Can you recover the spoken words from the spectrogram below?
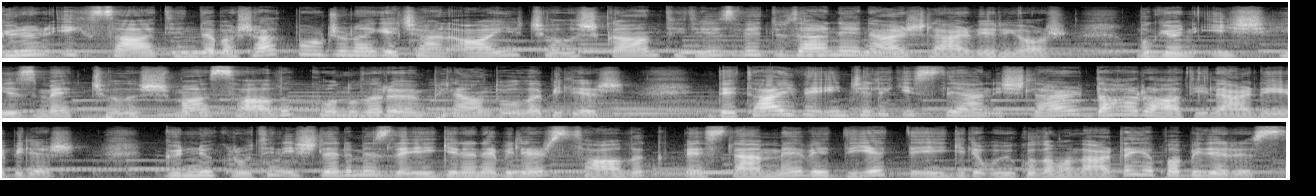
Günün ilk saatinde Başak Burcu'na geçen ay çalışkan, titiz ve düzenli enerjiler veriyor. Bugün iş, hizmet, çalışma, sağlık konuları ön planda olabilir. Detay ve incelik isteyen işler daha rahat ilerleyebilir. Günlük rutin işlerimizle ilgilenebilir, sağlık, beslenme ve diyetle ilgili uygulamalarda yapabiliriz.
